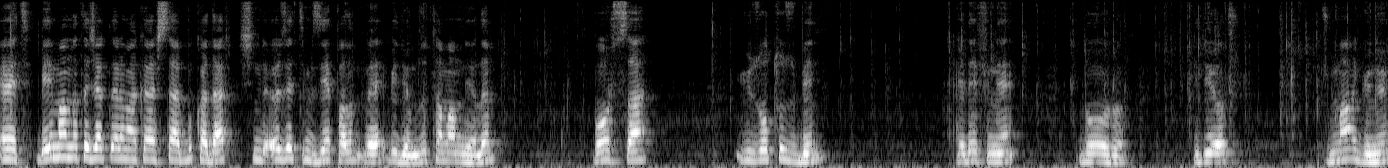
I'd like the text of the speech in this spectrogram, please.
Evet benim anlatacaklarım arkadaşlar bu kadar. Şimdi özetimizi yapalım ve videomuzu tamamlayalım. Borsa 130 bin hedefine doğru gidiyor. Cuma günü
